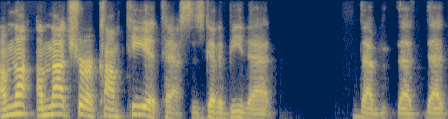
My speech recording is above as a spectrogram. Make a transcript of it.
I'm not. I'm not sure a CompTIA test is going to be that that that that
